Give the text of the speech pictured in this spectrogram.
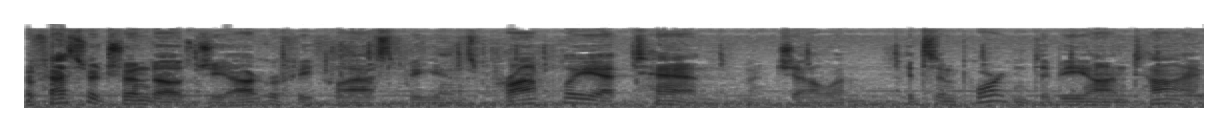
Professor Trundle's geography class begins promptly at 10, Magellan. It's important to be on time.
